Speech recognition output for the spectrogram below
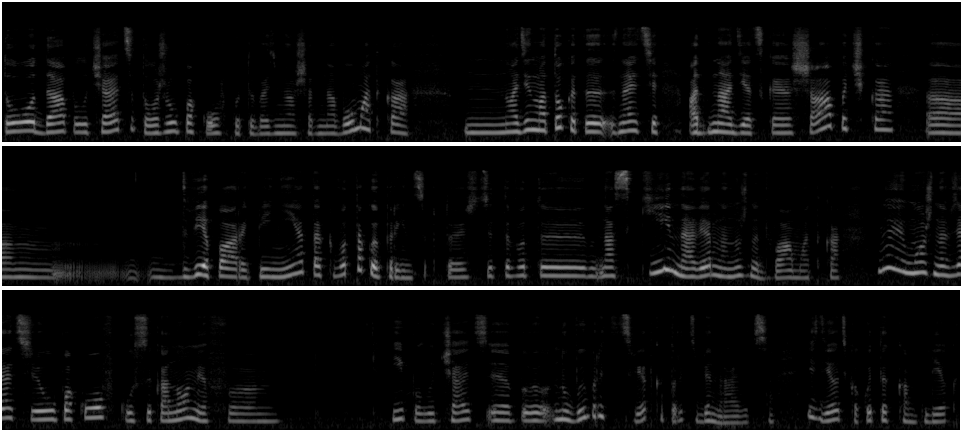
то да, получается тоже упаковку. Ты возьмешь одного мотка, но один моток это, знаете, одна детская шапочка, две пары пинеток. Вот такой принцип. То есть это вот э, носки, наверное, нужно два мотка. Ну и можно взять упаковку, сэкономив эм, и получать, э, ну, выбрать цвет, который тебе нравится, и сделать какой-то комплект.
